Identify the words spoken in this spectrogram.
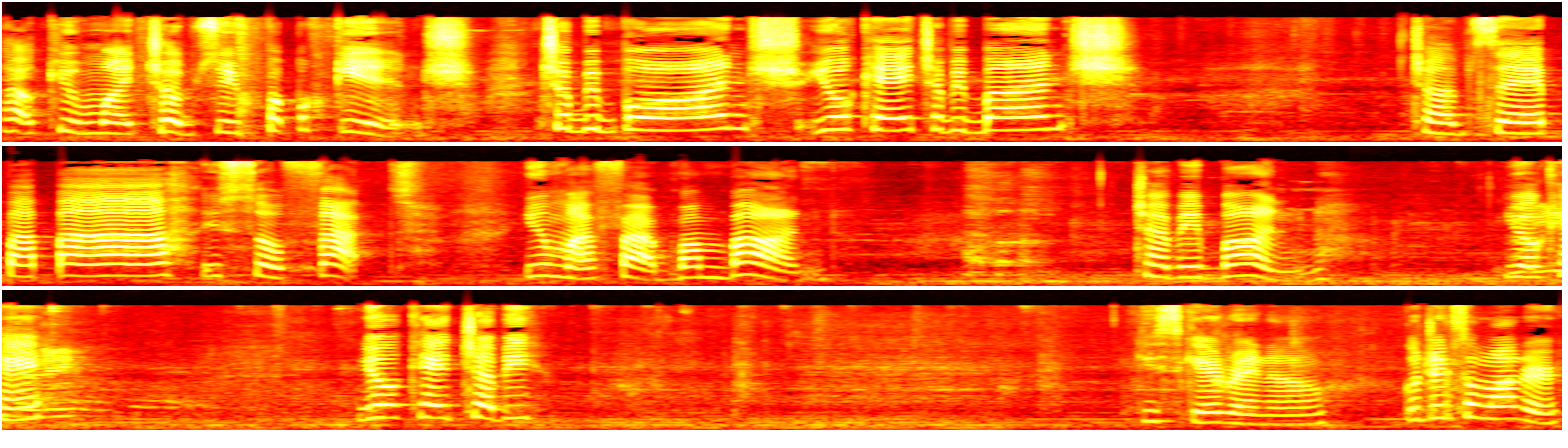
How cute my chubsy pumpkins. Chubby bunch. You okay, chubby bunch? Chub say, Papa, you so fat. You my fat bun bun. Chubby bun. You okay? You okay, Chubby? He's scared right now. Go drink some water.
